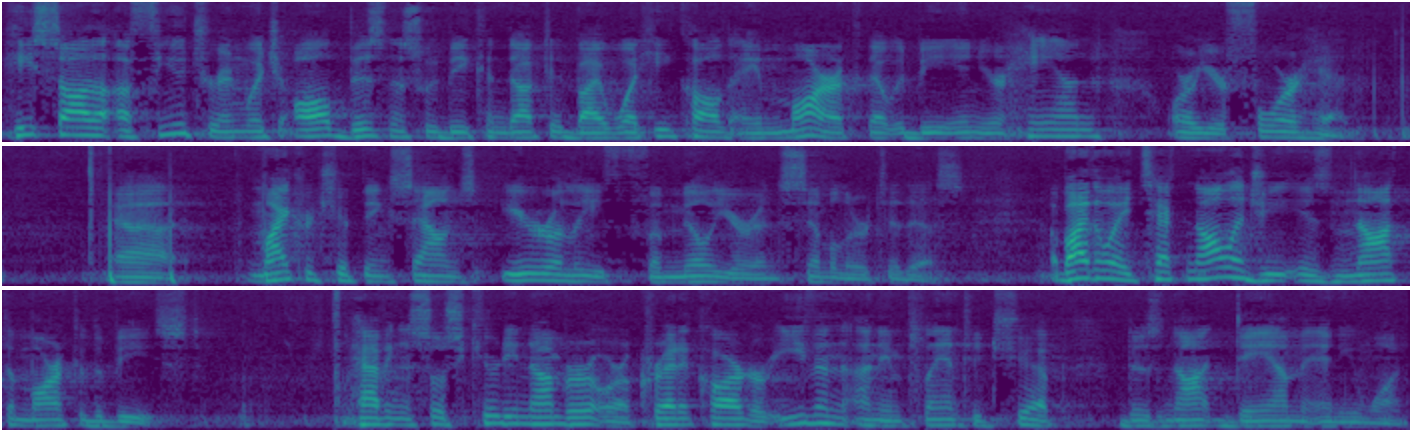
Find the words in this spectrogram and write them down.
he saw a future in which all business would be conducted by what he called a mark that would be in your hand or your forehead. Uh, microchipping sounds eerily familiar and similar to this. Uh, by the way, technology is not the mark of the beast. Having a social security number or a credit card or even an implanted chip does not damn anyone.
